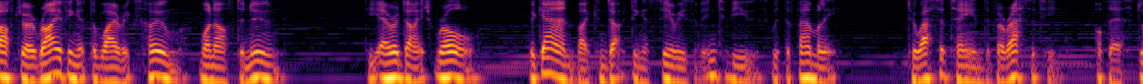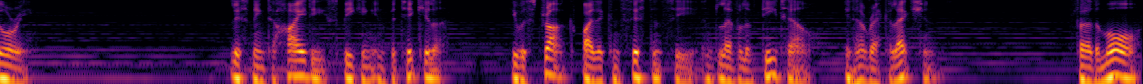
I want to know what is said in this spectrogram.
After arriving at the Wyrick's home one afternoon, the erudite Roll began by conducting a series of interviews with the family to ascertain the veracity of their story. Listening to Heidi speaking in particular, he was struck by the consistency and level of detail in her recollections. Furthermore,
